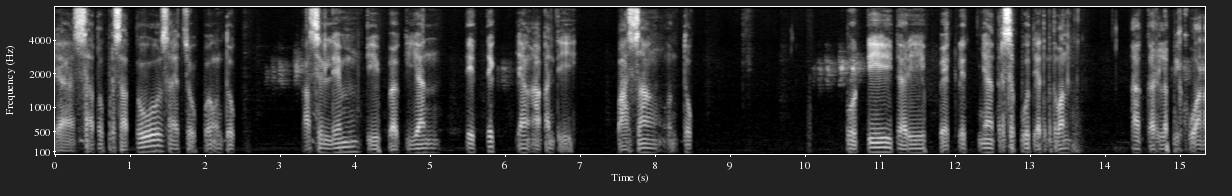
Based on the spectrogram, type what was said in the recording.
ya satu persatu saya coba untuk kasih lem di bagian titik yang akan dipasang untuk bodi dari backlightnya tersebut ya teman-teman agar lebih kuat.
